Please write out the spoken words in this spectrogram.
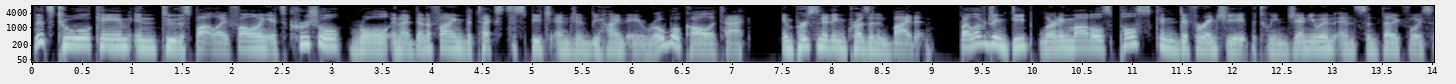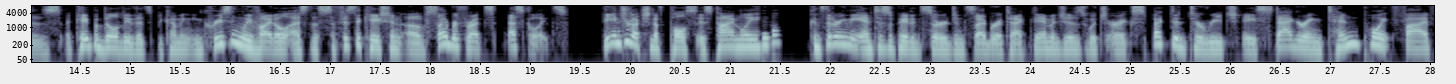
This tool came into the spotlight following its crucial role in identifying the text to speech engine behind a robocall attack impersonating President Biden. By leveraging deep learning models, Pulse can differentiate between genuine and synthetic voices, a capability that's becoming increasingly vital as the sophistication of cyber threats escalates. The introduction of Pulse is timely, considering the anticipated surge in cyber attack damages, which are expected to reach a staggering $10.5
